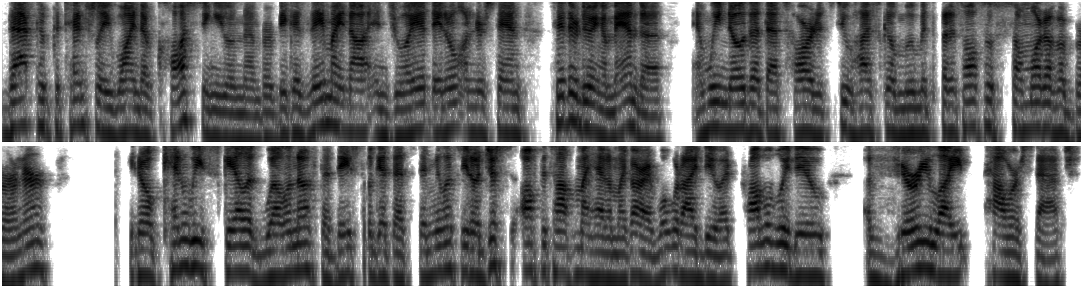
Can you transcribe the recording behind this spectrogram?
that could potentially wind up costing you a member because they might not enjoy it. They don't understand. Say they're doing Amanda, and we know that that's hard. It's two high skill movements, but it's also somewhat of a burner. You know, can we scale it well enough that they still get that stimulus? You know, just off the top of my head, I'm like, all right, what would I do? I'd probably do a very light power snatch.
